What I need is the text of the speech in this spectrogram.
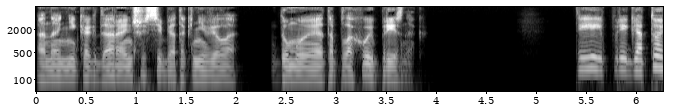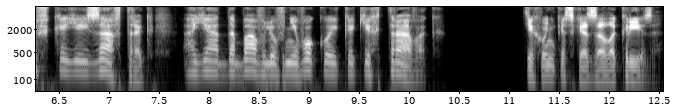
«Она никогда раньше себя так не вела. Думаю, это плохой признак». «Ты приготовь-ка ей завтрак, а я добавлю в него кое-каких травок», — тихонько сказала Криза.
